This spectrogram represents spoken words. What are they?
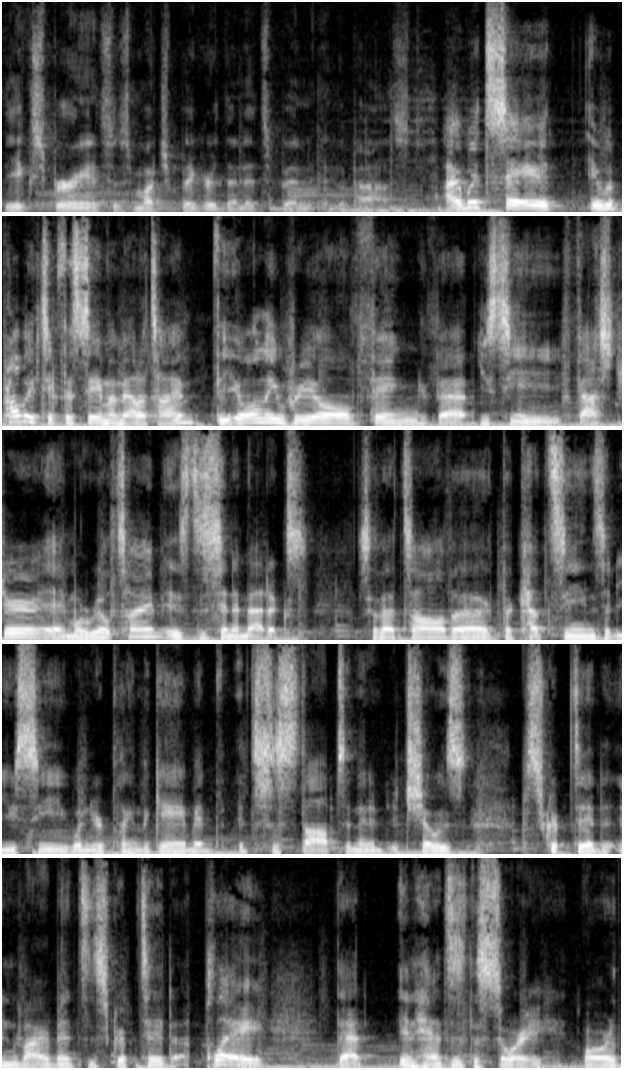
the experience is much bigger than it's been in the past? I would say it, it, would probably take the same amount of time. The only real thing that you see faster and more real time is the cinematics. So that's all the, the cutscenes that you see when you're playing the game. It, it just stops and then it shows scripted environments and scripted play that enhances the story. Or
